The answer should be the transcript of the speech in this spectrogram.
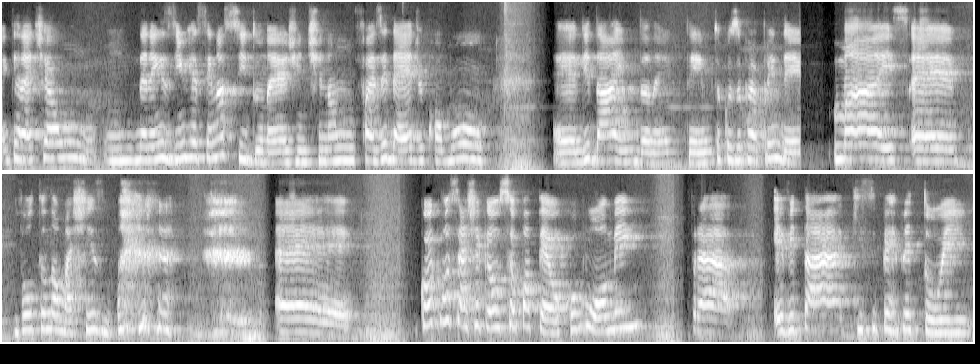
a internet é um, um nenenzinho recém-nascido, né? A gente não faz ideia de como é, lidar ainda, né? Tem muita coisa para aprender. Mas, é, voltando ao machismo, é, qual que você acha que é o seu papel como homem para evitar que se perpetue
